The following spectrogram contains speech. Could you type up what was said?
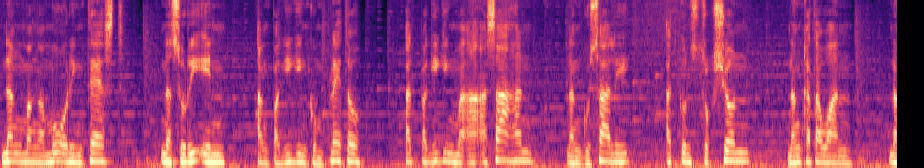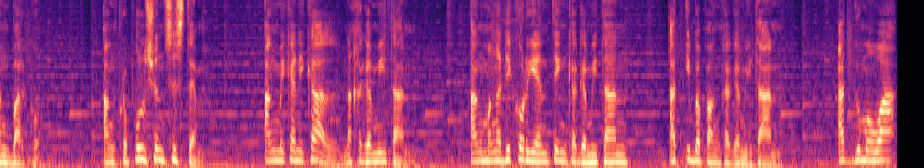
ng mga mooring test na suriin ang pagiging kumpleto at pagiging maaasahan ng gusali at konstruksyon ng katawan ng barko. Ang propulsion system, ang mekanikal na kagamitan, ang mga dikuryenteng kagamitan at iba pang kagamitan at gumawa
